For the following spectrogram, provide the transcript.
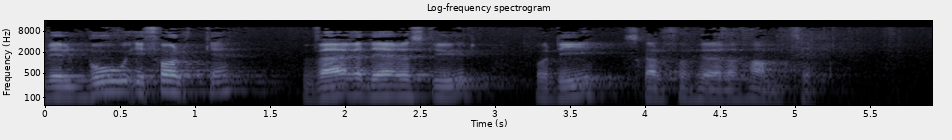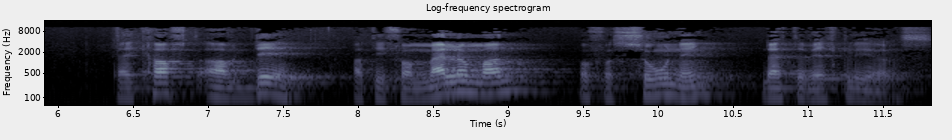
vil bo i folket, være deres Gud, og de skal få høre ham til. Det er i kraft av det at de får mellommann og får soning, dette virkeliggjøres.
